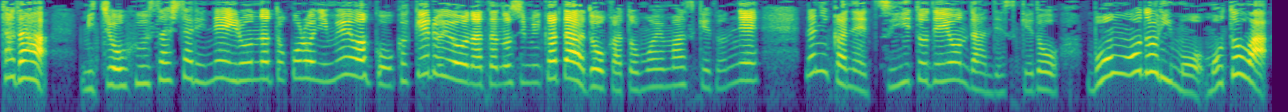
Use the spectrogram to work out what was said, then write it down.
ただ、道を封鎖したりね、いろんなところに迷惑をかけるような楽しみ方はどうかと思いますけどね。何かね、ツイートで読んだんですけど、盆踊りも元は、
